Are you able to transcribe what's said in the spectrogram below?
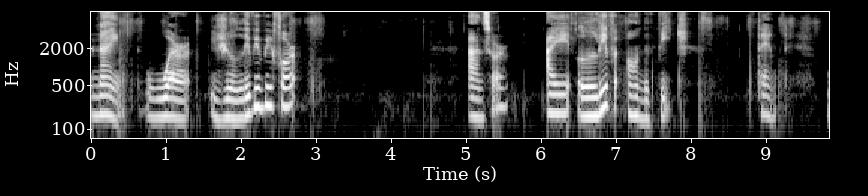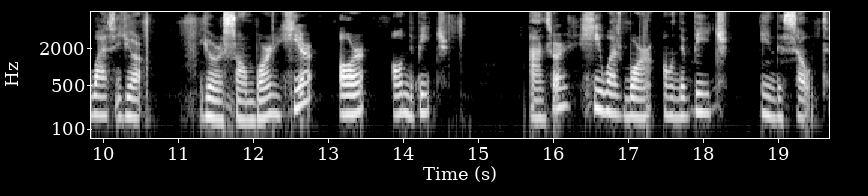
9. Where you lived before? Answer I live on the beach. 10. Was your your son born here or on the beach? Answer He was born on the beach in the south.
